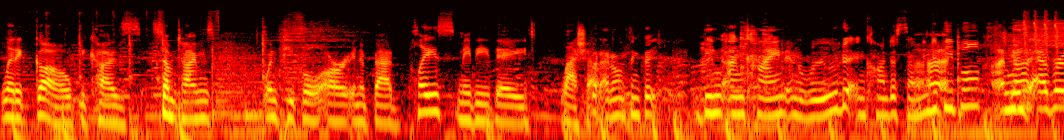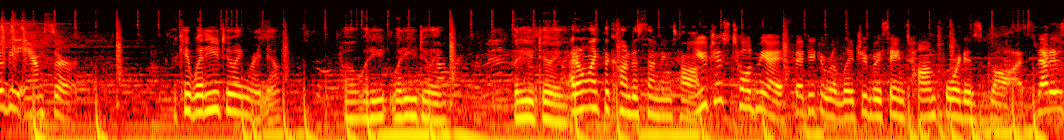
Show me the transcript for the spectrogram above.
let it go because sometimes when people are in a bad place, maybe they lash out. But I don't think that being unkind and rude and condescending to uh, people I'm is not- ever the answer. Okay, what are you doing right now? Oh, what are you what are you doing? What are you doing? I don't like the condescending talk. You just told me I offended your religion by saying Tom Ford is God. That is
